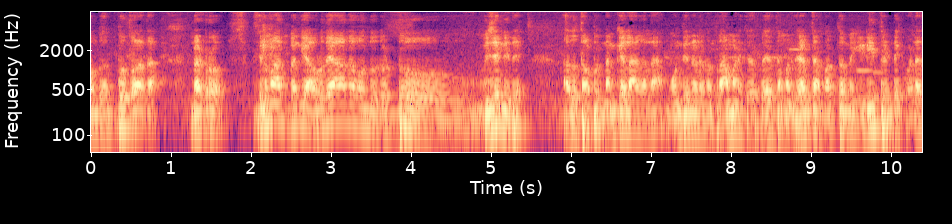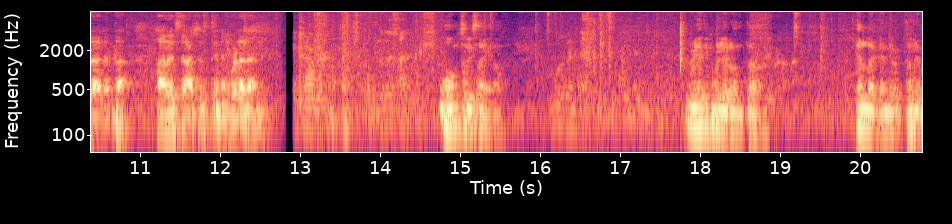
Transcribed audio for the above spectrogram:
ಒಂದು ಅದ್ಭುತವಾದ ನಟರು. ಸಿನಿಮಾದ ಬಗ್ಗೆ ಅವ್ರದೇ ಆದ ಒಂದು ದೊಡ್ಡ ವಿಷನ್ ಇದೆ. ಅದು ತಪ್ಪಕ್ಕೆ ನಂಬಿಕೆಲ್ಲ ಆಗಲ್ಲ. ಮುಂದಿನ ಪ್ರಾಮಾಣಿಕ ಪ್ರಯತ್ನ ಮಾಡಿ ಹೇಳ್ತಾ ಮತ್ತೊಮ್ಮೆ ಇಡೀ ತಂಡಕ್ಕೆ ಒಳ್ಳೇದಾಗಂತ ಆರೈಸಿ ಆಶಿಸ್ತೀನಿ. ಒಳ್ಳೇದಾಗಲಿ. ಓಂ ಶ್ರೀ ಸಾಯಿರಾಮ್ ವೇದಿಕೆ ಮೇಲಿರುವಂಥ ಎಲ್ಲ ಗಣ್ಯ ವ್ಯಕ್ತರಿಗೆ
